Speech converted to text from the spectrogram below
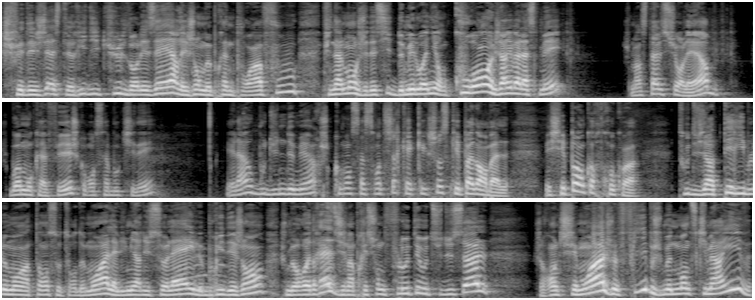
je fais des gestes ridicules dans les airs, les gens me prennent pour un fou. Finalement, je décide de m'éloigner en courant et j'arrive à la semer. Je m'installe sur l'herbe, je bois mon café, je commence à bouquiner. Et là, au bout d'une demi-heure, je commence à sentir qu'il y a quelque chose qui est pas normal. Mais je sais pas encore trop quoi. Tout devient terriblement intense autour de moi, la lumière du soleil, le bruit des gens. Je me redresse, j'ai l'impression de flotter au-dessus du sol. Je rentre chez moi, je flippe, je me demande ce qui m'arrive.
